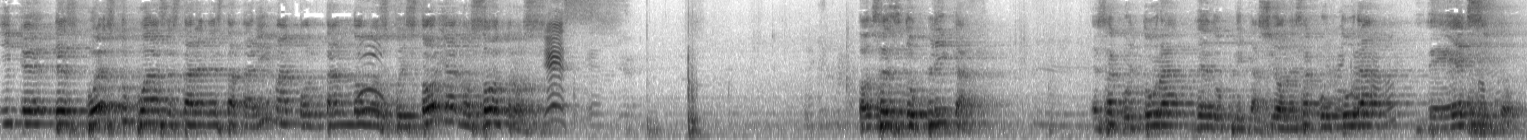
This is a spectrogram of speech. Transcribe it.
y que después tú puedas estar en esta tarima contándonos tu historia a nosotros. Entonces duplica esa cultura de duplicación, esa cultura de éxito.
